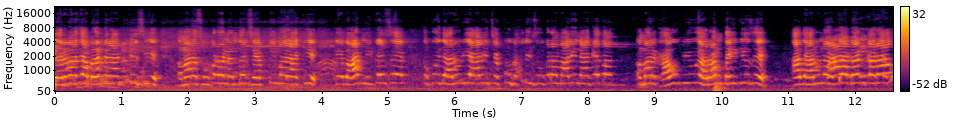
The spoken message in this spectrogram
દરવાજા બંધ રાખીએ છીએ. અમારા છોકરાને અંદર સેફટીમાં રાખીએ કે બહાર નીકળશે તો કોઈ દારૂડી આવી ચક્કુ ખાલી છોકરા મારી નાખે તો અમારે ખાવું પીવું હરામ થઈ ગયું છે. આ દારૂના અડ્ડા બંધ કરાવો.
